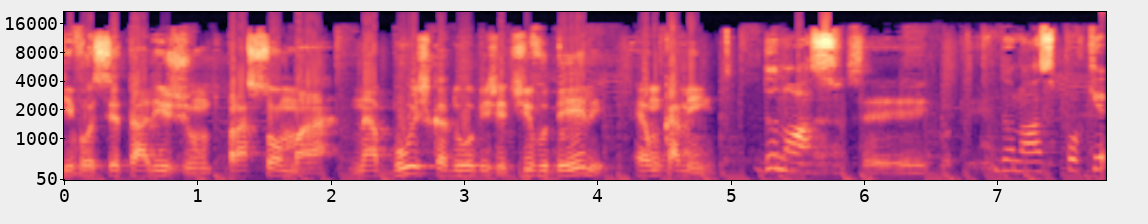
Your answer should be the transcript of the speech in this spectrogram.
que você está ali junto para somar na busca do objetivo dele é um caminho. Do nosso. Ah, sei, ok. Do nosso, porque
